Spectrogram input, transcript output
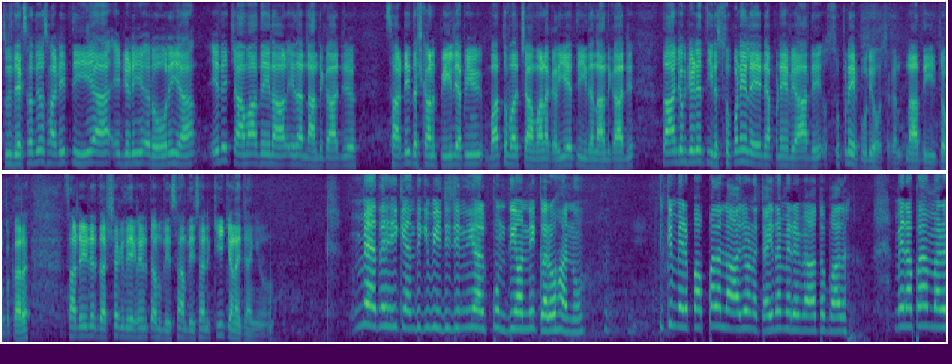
ਤੁਸੀਂ ਦੇਖ ਸਕਦੇ ਹੋ ਸਾਡੀ ਧੀ ਆ ਇਹ ਜਿਹੜੀ ਰੋ ਰਹੀ ਆ ਇਹਦੇ ਚਾਵਾਂ ਦੇ ਨਾਲ ਇਹਦਾ ਆਨੰਦ ਕਾਰਜ ਸਾਡੀ ਦਰਸ਼ਕਾਂ ਨੂੰ ਅਪੀਲ ਆ ਵੀ ਵੱਧ ਤੋਂ ਵੱਧ ਚਾਵਾਂ ਨਾਲ ਕਰੀਏ ਧੀ ਦਾ ਆਨੰਦ ਕਾਰਜ। ਤਾਂ ਜੋ ਜਿਹੜੇ ਧੀ ਨੇ ਸੁਪਨੇ ਲਏ ਨੇ ਆਪਣੇ ਵਿਆਹ ਦੇ ਉਹ ਸੁਪਨੇ ਪੂਰੇ ਹੋ ਸਕਣ। ਨਾ ਧੀ ਚੁੱਪ ਕਰ। ਸਾਡੇ ਜਿਹੜੇ ਦਰਸ਼ਕ ਦੇਖ ਰਹੇ ਨੇ ਤੁਹਾਨੂੰ ਦੇਸਾਂ ਵਿਦੇਸ਼ਾਂ 'ਚ ਕੀ ਕਹਿਣਾ ਚਾਹੀਏ ਉਹਨਾਂ ਨੂੰ? ਮੈਂ ਤਾਂ ਇਹੀ ਕਹਿੰਦੀ ਕਿ ਵੀਰ ਜੀ ਜਿੰਨੀ ਹੈਲਪ ਹੁੰਦੀ ਉਨੀ ਕਰੋ ਸਾਨੂੰ। ਕਿਉਂਕਿ ਮੇਰੇ ਪਾਪਾ ਦਾ ਇਲਾਜ ਹੋਣਾ ਚਾਹੀਦਾ ਮੇਰੇ ਵਿਆਹ ਤੋਂ ਬਾਅਦ। ਮੇਰਾ ਭਾਵੇਂ ਮੇਰਾ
